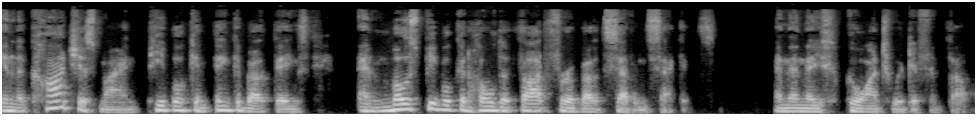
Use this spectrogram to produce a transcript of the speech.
In the conscious mind, people can think about things, and most people can hold a thought for about seven seconds, and then they go on to a different thought.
